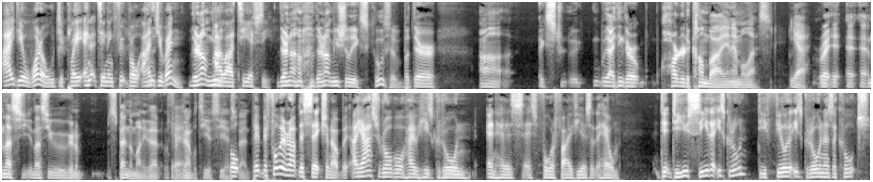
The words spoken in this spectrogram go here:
ideal world, you play entertaining football and you win. They're not A la TFC. they're not they're not mutually exclusive, but they're uh, ext- I think they're harder to come by in MLS. Yeah. right? Unless you, unless you were going to spend the money that, for Yeah. example, TFC has Well, spent. but before we wrap this section up, I asked Robbo how he's grown in his, his four or five years at the helm. Do, do you see that he's grown? Do you feel that he's grown as a coach?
